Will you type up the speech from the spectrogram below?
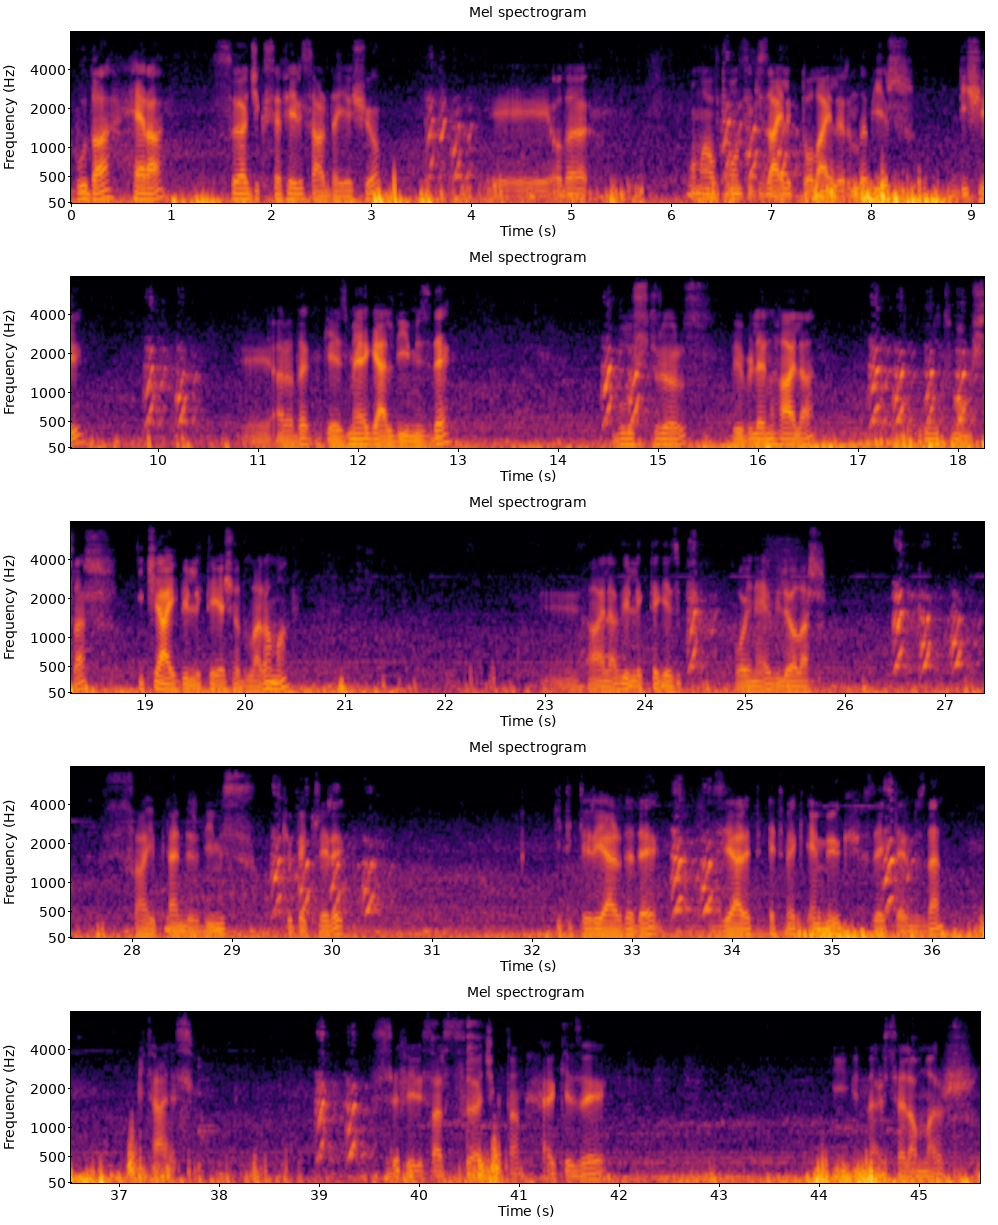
bu da Hera Sığacık Seferihisar'da yaşıyor. Ee, o da 16-18 aylık dolaylarında bir dişi. Ee, arada gezmeye geldiğimizde buluşturuyoruz. Birbirlerini hala unutmamışlar. İki ay birlikte yaşadılar ama e, hala birlikte gezip oynayabiliyorlar. Sahiplendirdiğimiz köpekleri gittikleri yerde de ziyaret etmek en büyük zevklerimizden bir tanesi. Seferihisar Sığacık'tan herkese iyi günler, selamlar.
